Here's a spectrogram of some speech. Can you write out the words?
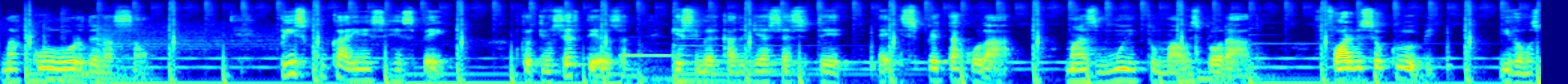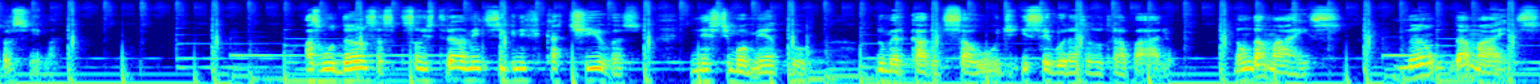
na coordenação? Pense com carinho nesse respeito, porque eu tenho certeza que esse mercado de SST é espetacular, mas muito mal explorado. Forme seu clube e vamos para cima. As mudanças são extremamente significativas neste momento do mercado de saúde e segurança do trabalho. Não dá mais, não dá mais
